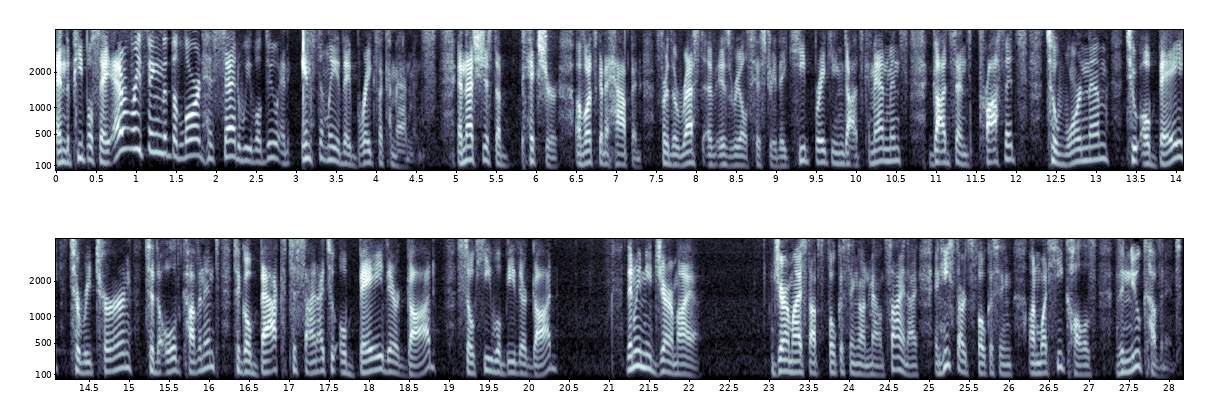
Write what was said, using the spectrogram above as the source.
And the people say, Everything that the Lord has said we will do, and instantly they break the commandments. And that's just a picture of what's going to happen for the rest of Israel's history. They keep breaking God's commandments. God sends prophets to warn them to obey, to return to the old covenant, to go back to Sinai, to obey their God, so he will be their God. Then we meet Jeremiah. Jeremiah stops focusing on Mount Sinai and he starts focusing on what he calls the new covenant,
